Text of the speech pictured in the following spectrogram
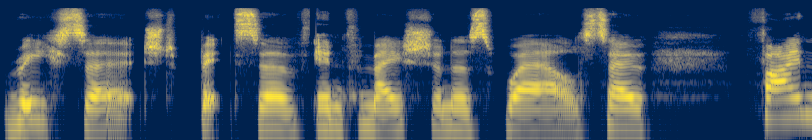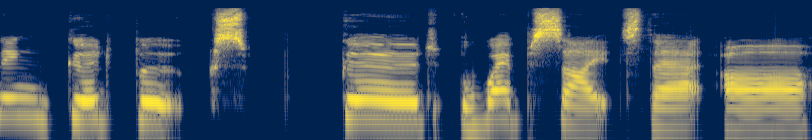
researched bits of information as well. So finding good books good websites that are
